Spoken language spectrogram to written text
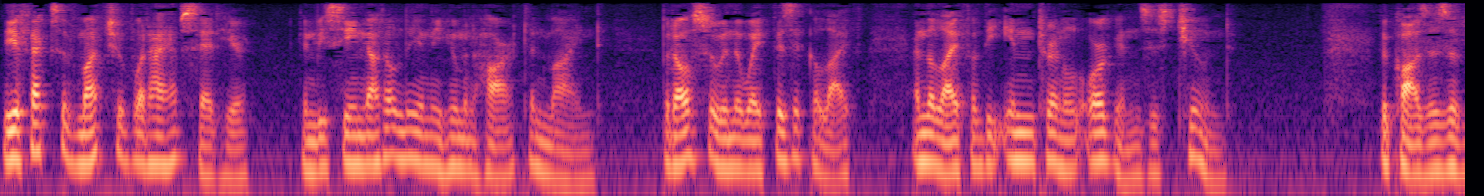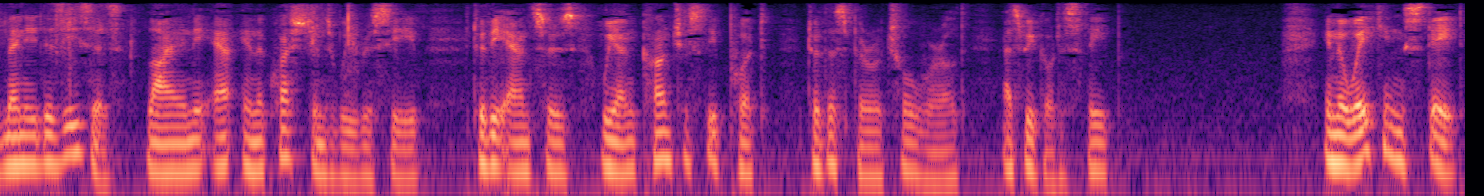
The effects of much of what I have said here can be seen not only in the human heart and mind, but also in the way physical life and the life of the internal organs is tuned. The causes of many diseases lie in the, in the questions we receive to the answers we unconsciously put to the spiritual world as we go to sleep. In the waking state,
